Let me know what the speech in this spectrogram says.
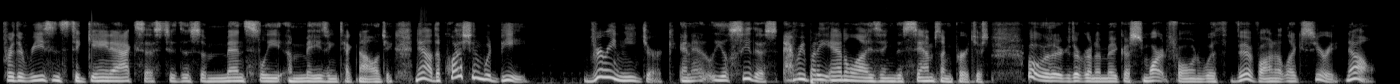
for the reasons to gain access to this immensely amazing technology. Now, the question would be very knee jerk. And you'll see this everybody analyzing the Samsung purchase. Oh, they're, they're going to make a smartphone with Viv on it like Siri. No.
